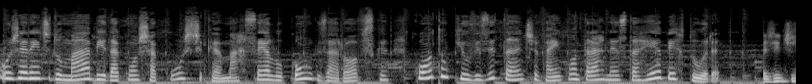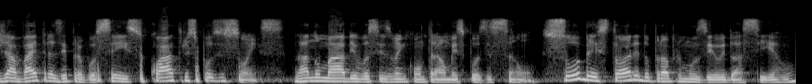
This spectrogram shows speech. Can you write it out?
O gerente do MAB e da Concha Acústica, Marcelo Kongzarovska, conta o que o visitante vai encontrar nesta reabertura. A gente já vai trazer para vocês quatro exposições. Lá no MAB vocês vão encontrar uma exposição sobre a história do próprio museu e do acervo.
